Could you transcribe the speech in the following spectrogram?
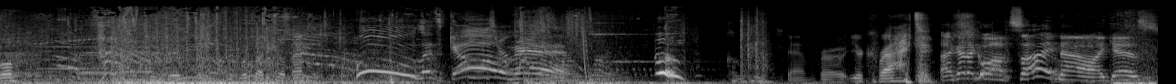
Have bubble. What's already? Woo! Let's go, man! Damn, bro, you're cracked. I gotta go outside now, I guess.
